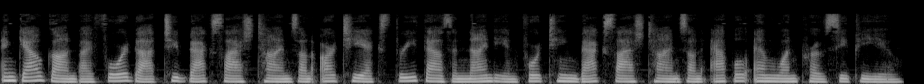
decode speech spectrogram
and GauGAN by 4.2 backslash times on RTX 3090 and 14 backslash times on Apple M1 Pro CPU.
